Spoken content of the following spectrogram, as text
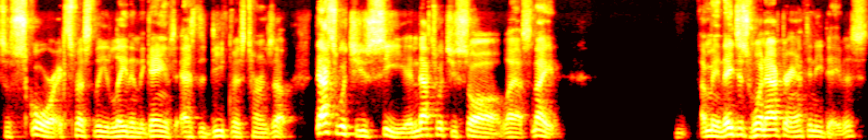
to score, especially late in the games as the defense turns up. That's what you see. And that's what you saw last night. I mean, they just went after Anthony Davis.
